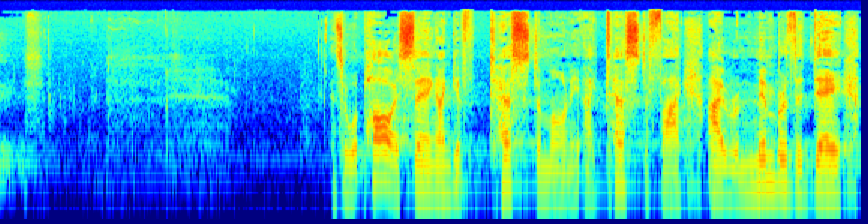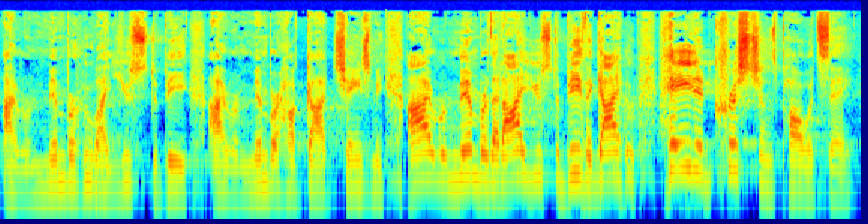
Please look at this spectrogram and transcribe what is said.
And so, what Paul is saying, I give testimony, I testify, I remember the day, I remember who I used to be, I remember how God changed me, I remember that I used to be the guy who hated Christians, Paul would say.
